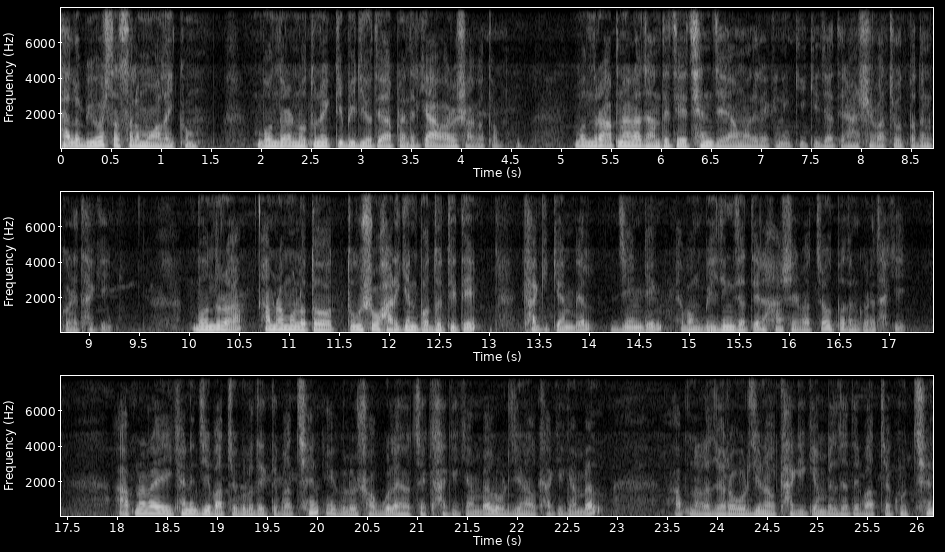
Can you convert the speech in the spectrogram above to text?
হ্যালো ভিউয়ার্স, আসসালামু আলাইকুম। বন্ধুরা, নতুন একটি ভিডিওতে আপনাদেরকে আবারও স্বাগতম। বন্ধুরা, আপনারা জানতে চেয়েছেন যে আমাদের এখানে কী কী জাতের হাঁসের বাচ্চা উৎপাদন করে থাকি। বন্ধুরা, আমরা মূলত তুষো হারিকেন পদ্ধতিতে খাকি ক্যাম্বেল, জেন্ডিং এবং বেজিং জাতের হাঁসের বাচ্চা উৎপাদন করে থাকি। আপনারা এইখানে যে বাচ্চাগুলো দেখতে পাচ্ছেন, এগুলো সবগুলাই হচ্ছে khaki Campbell, original khaki Campbell. আপনারা যারা অরিজিনাল খাকি ক্যাম্বেল জাতের বাচ্চা খুঁজছেন,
